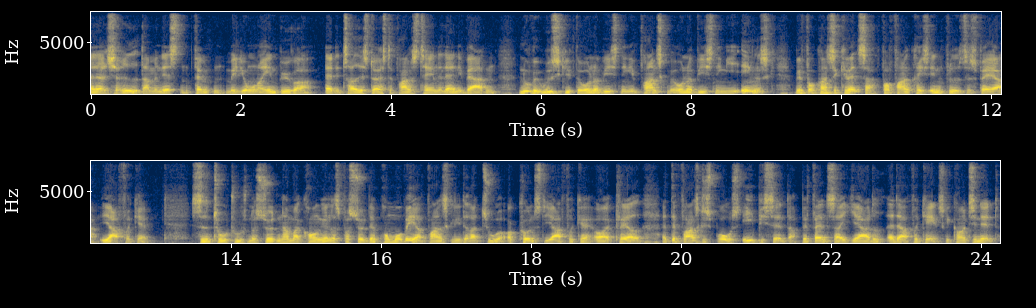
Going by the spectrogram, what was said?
at Algeriet, der med næsten 15 millioner indbyggere er det tredje største fransktalende land i verden, nu vil udskifte undervisning i fransk med undervisning i engelsk, vil få konsekvenser for Frankrigs indflydelsesfære i Afrika. Siden 2017 har Macron ellers forsøgt at promovere fransk litteratur og kunst i Afrika og erklæret, at det franske sprogs epicenter befandt sig i hjertet af det afrikanske kontinent.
